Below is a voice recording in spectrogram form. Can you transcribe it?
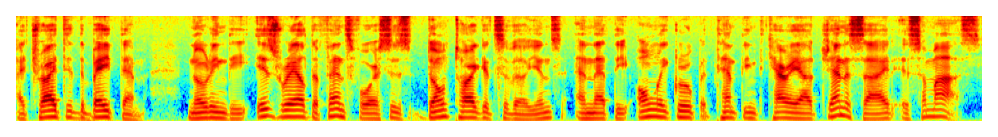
I tried to debate them, noting the Israel Defense Forces don't target civilians and that the only group attempting to carry out genocide is Hamas.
